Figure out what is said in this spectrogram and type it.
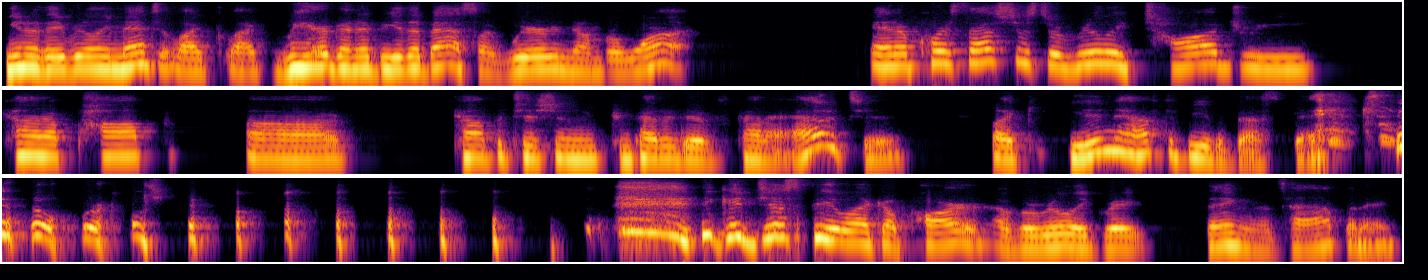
you know, they really meant it like like we are gonna be the best, like we're number one. And of course, that's just a really tawdry kind of pop uh, competition, competitive kind of attitude. Like you didn't have to be the best band in the world. it could just be like a part of a really great thing that's happening.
